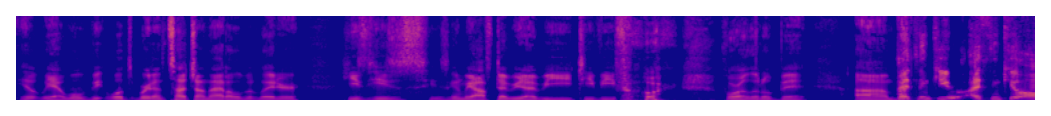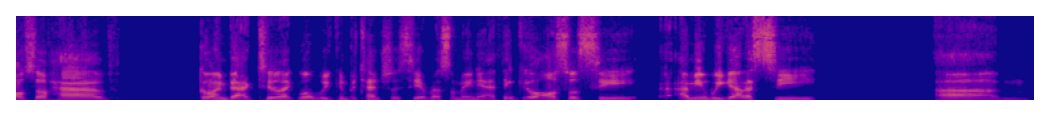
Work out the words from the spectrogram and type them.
He'll, yeah, we'll be we'll, we're gonna touch on that a little bit later. He's he's he's gonna be off WWE TV for for a little bit. Um, but I think you I think you also have going back to like what we can potentially see at WrestleMania. I think you also see. I mean, we got to see um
